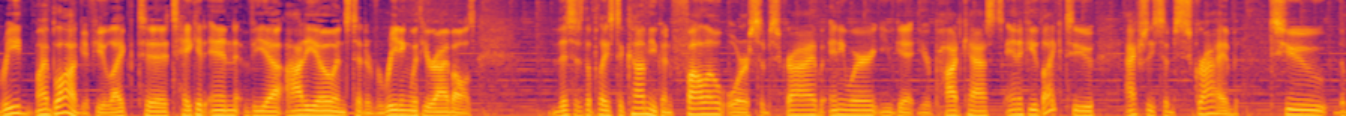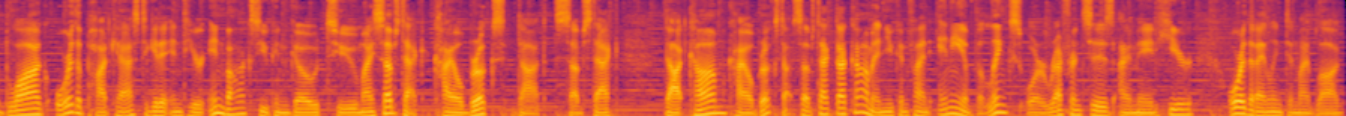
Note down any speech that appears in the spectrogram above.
read my blog if you like to take it in via audio instead of reading with your eyeballs. This is the place to come. You can follow or subscribe anywhere you get your podcasts. And if you'd like to actually subscribe to the blog or the podcast to get it into your inbox, you can go to my Substack, kylebrooks.substack.com kylebrooks.substack.com, and you can find any of the links or references I made here or that I linked in my blog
